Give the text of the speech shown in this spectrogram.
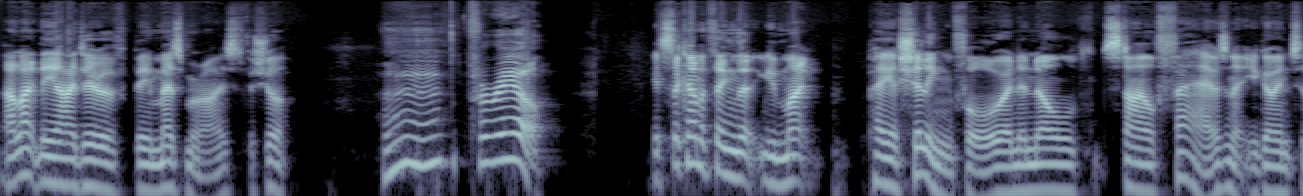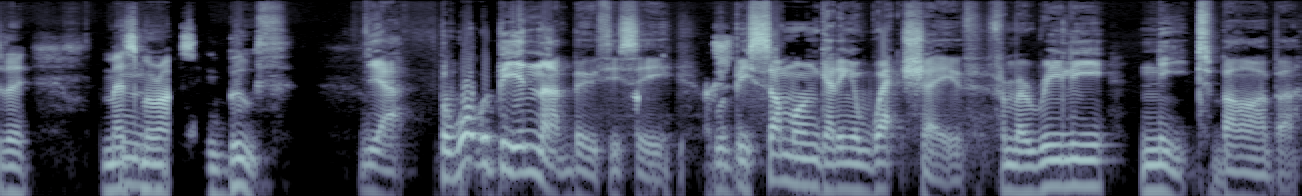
I like the idea of being mesmerized for sure. Mm, for real. It's the kind of thing that you might pay a shilling for in an old style fair, isn't it? You go into the mesmerizing booth. Yeah. But what would be in that booth, you see, would be someone getting a wet shave from a really neat barber.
